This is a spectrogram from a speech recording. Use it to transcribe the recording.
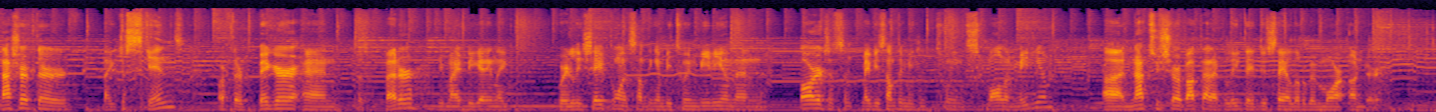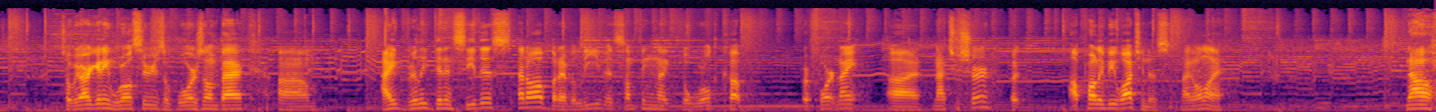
not sure if they're like just skins or if they're bigger and just better. You might be getting like weirdly shaped ones, something in between medium and large, and some, maybe something between small and medium. Uh, not too sure about that. I believe they do say a little bit more under. So we are getting World Series of Warzone back. Um, I really didn't see this at all, but I believe it's something like the World Cup for Fortnite. Uh, not too sure, but I'll probably be watching this. Not gonna lie. Now,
